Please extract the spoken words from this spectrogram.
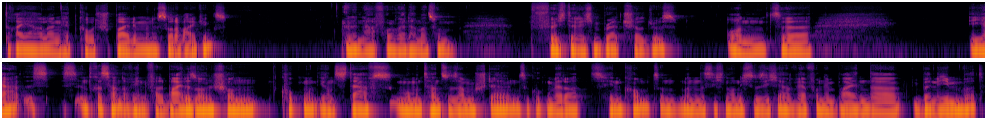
drei Jahre lang Head Coach bei den Minnesota Vikings. Der Nachfolger damals vom fürchterlichen Brad Childress. Und äh, ja, es ist interessant auf jeden Fall. Beide sollen schon gucken und ihren Staffs momentan zusammenstellen, zu gucken, wer dort hinkommt. Und man ist sich noch nicht so sicher, wer von den beiden da übernehmen wird.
